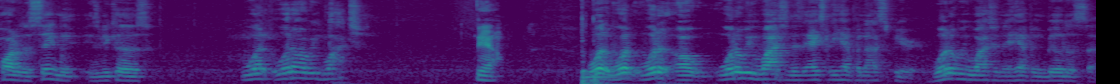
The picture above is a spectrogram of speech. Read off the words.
part of the segment is because what what are we watching? Yeah. What what what are what are we watching that's actually helping our spirit? What are we watching that helping build us up?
